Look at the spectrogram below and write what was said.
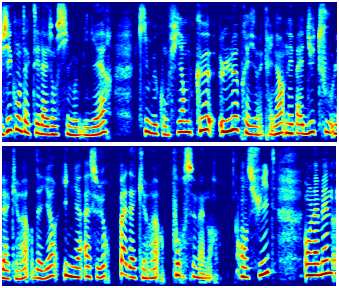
J'ai contacté l'agence immobilière qui me confirme que le président ukrainien n'est pas du tout l'acquéreur. D'ailleurs, il n'y a à ce jour pas d'acquéreur pour ce manoir. Ensuite, on l'amène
